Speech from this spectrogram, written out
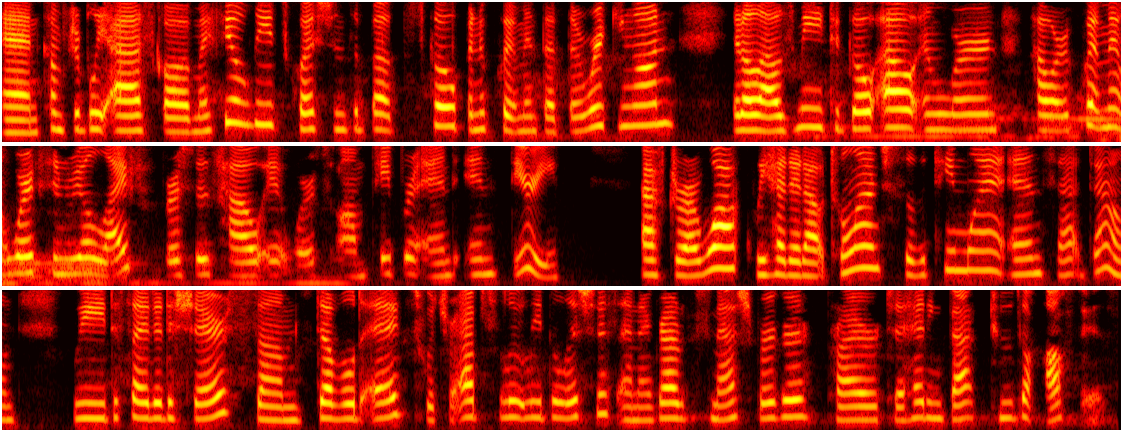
and comfortably ask all of my field leads questions about the scope and equipment that they're working on. It allows me to go out and learn how our equipment works in real life versus how it works on paper and in theory. After our walk, we headed out to lunch, so the team went and sat down. We decided to share some deviled eggs, which were absolutely delicious, and I grabbed the smash burger prior to heading back to the office.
